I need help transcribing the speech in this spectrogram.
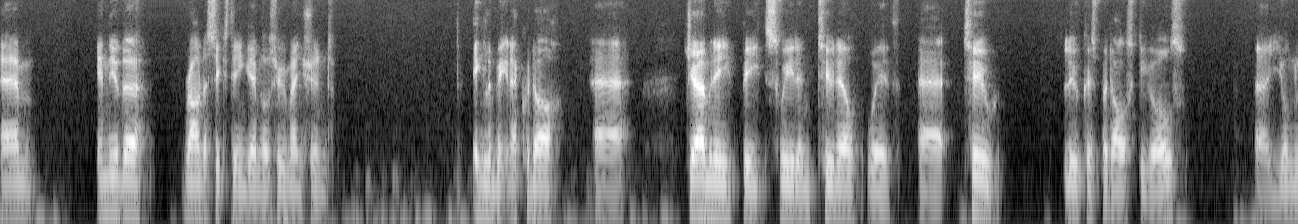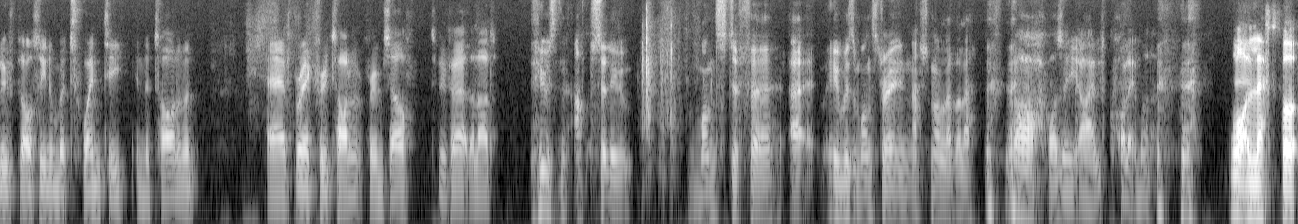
um, in the other round of 16 games, also we mentioned England beating Ecuador. Uh, Germany beat Sweden 2 0 with uh, two Lucas Podolski goals. Uh, young Lucas Podolski, number 20 in the tournament. Uh, breakthrough tournament for himself, to be fair to the lad. He was an absolute monster for. Uh, he was a monster at international level. eh? Oh, was he? Oh, was quality, man. what a left foot.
